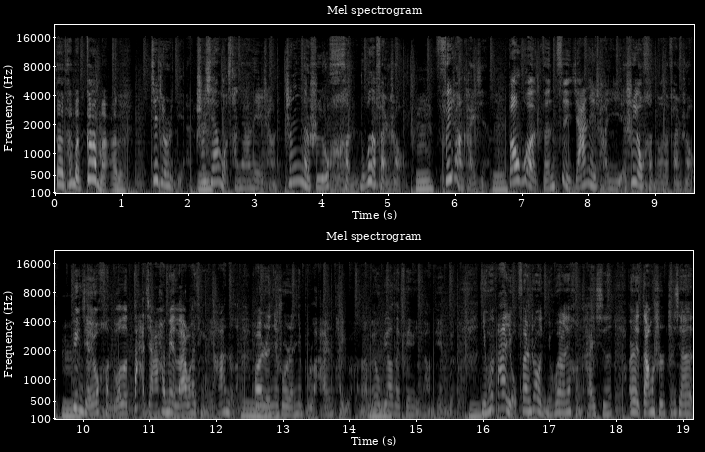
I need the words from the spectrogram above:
那他们干嘛呢？这就是点。之前我参加那一场真的是有很多的贩售，嗯非常开心。嗯包括咱自己家那场也是有很多的贩售，嗯并且有很多的大家还没来，我还挺遗憾的呢。嗯后来人家说人家不来，人太远了，没有必要再飞你一趟天津。嗯你会发现有贩售，你会让你很开心。而且当时之前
